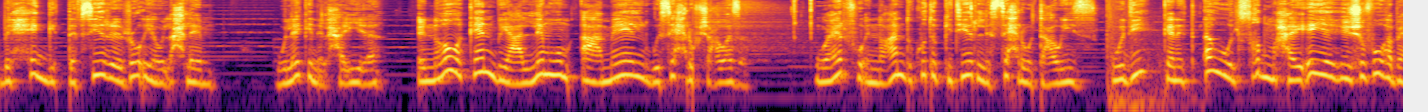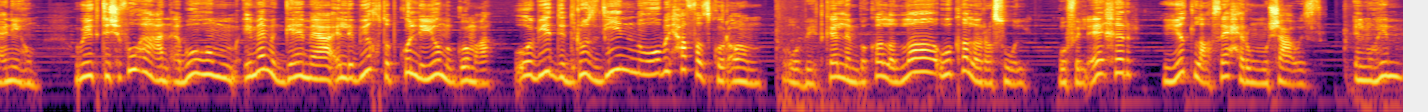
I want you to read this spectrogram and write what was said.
بحجة تفسير الرؤية والأحلام. ولكن الحقيقة إن هو كان بيعلمهم أعمال وسحر وشعوذة. وعرفوا إنه عنده كتب كتير للسحر والتعويذ. ودي كانت أول صدمة حقيقية يشوفوها بعينيهم ويكتشفوها عن أبوهم إمام الجامع اللي بيخطب كل يوم الجمعة. وبيدي دروس دين وبيحفظ قرآن وبيتكلم بقال الله وقال رسول. وفي الآخر يطلع ساحر ومشعوذ. المهم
